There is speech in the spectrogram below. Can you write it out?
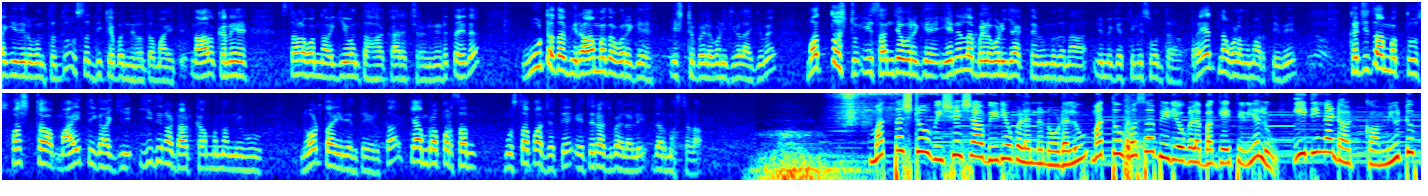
ಅಗಿದಿರುವಂಥದ್ದು ಸದ್ಯಕ್ಕೆ ಬಂದಿರುವಂಥ ಮಾಹಿತಿ. ನಾಲ್ಕನೇ ಸ್ಥಳವನ್ನು ಅಗಿಯುವಂತಹ ಕಾರ್ಯಾಚರಣೆ ನಡೀತಾ ಇದೆ. ಊಟದ ವಿರಾಮದವರೆಗೆ ಇಷ್ಟು ಬೆಳವಣಿಗೆಗಳಾಗಿವೆ, ಮತ್ತಷ್ಟು ಈ ಸಂಜೆವರೆಗೆ ಏನೆಲ್ಲ ಬೆಳವಣಿಗೆ ಆಗ್ತವೆ ಎಂಬುದನ್ನು ನಿಮಗೆ ತಿಳಿಸುವಂತಹ ಪ್ರಯತ್ನಗಳನ್ನು ಮಾಡ್ತೀವಿ. ಖಚಿತ ಮತ್ತು ಸ್ಪಷ್ಟ ಮಾಹಿತಿಗಾಗಿ ಈ ದಿನ ಡಾಟ್ ಕಾಮನ್ನು ನೀವು ನೋಡ್ತಾ ಇರಿ ಅಂತ ಹೇಳ್ತಾ ಕ್ಯಾಮ್ರಾ ಪರ್ಸನ್ ಮುಸ್ತಫಾ ಜೊತೆ ಯತಿರಾಜ್ ಬೈಲಳ್ಳಿ ಧರ್ಮಸ್ಥಳ. ಮತ್ತಷ್ಟು ವಿಶೇಷ ವಿಡಿಯೋಗಳನ್ನು ನೋಡಲು ಮತ್ತು ಹೊಸ ವಿಡಿಯೋಗಳ ಬಗ್ಗೆ ತಿಳಿಯಲು ಈ ದಿನ dot com YouTube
